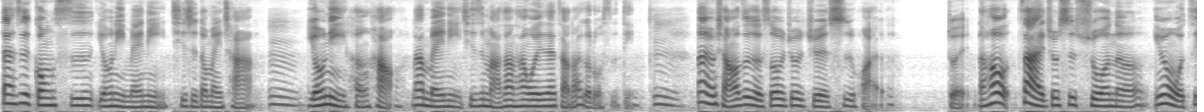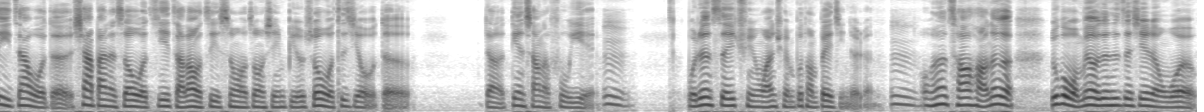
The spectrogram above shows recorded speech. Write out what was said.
但是公司有你没你，其实都没差。嗯，有你很好，那没你，其实马上他会再找到一个螺丝钉。嗯，那有想到这个时候，就觉得释怀了。对，然后再来就是说呢，因为我自己在我的下班的时候，我自己找到我自己生活重心，比如说我自己有的。”的电商的副业，嗯，我认识一群完全不同背景的人，嗯，我觉得超好。那个如果我没有认识这些人，我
